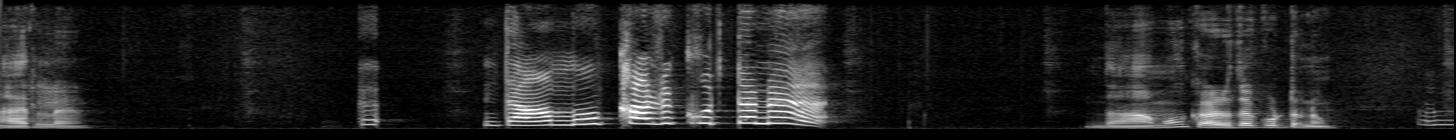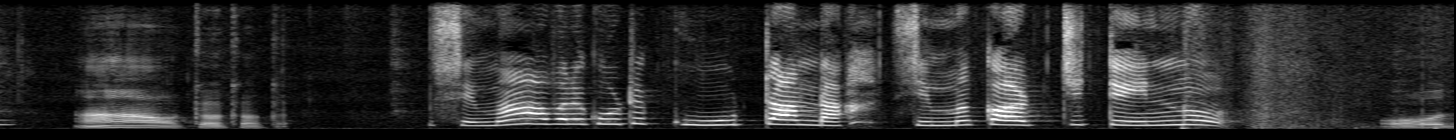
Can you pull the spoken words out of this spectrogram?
ആരല്ലേ? ദാമു കളിക്കുട്ടന് ദാമു കഴുതക്കുട്ടനും. ആ ഓക്കെ ഓക്കെ ഓക്കെ. സിമ അവരെ കൂട്ടി കൂട്ടാണ്ട. സിമ കടിച്ച് തിന്നു. ഓ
